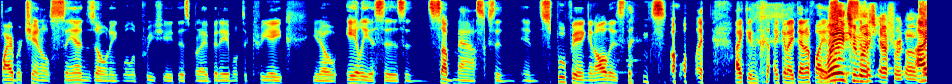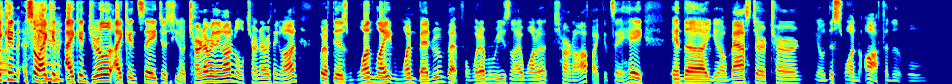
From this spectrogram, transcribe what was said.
fiber channel SAN zoning will appreciate this but i've been able to create you know aliases and submasks and and spoofing and all these things. So like i can i can identify way specific, too much effort oh, i uh, can so i can i can drill i can say just you know turn everything on it'll turn everything on. But if there's one light in one bedroom that for whatever reason I want to turn off, I could say, hey, in the you know master turn you know this one off and it will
